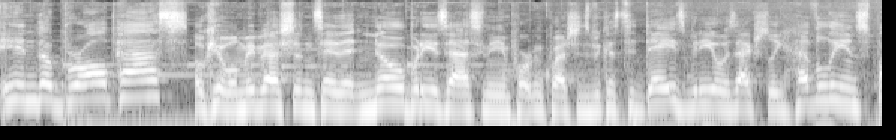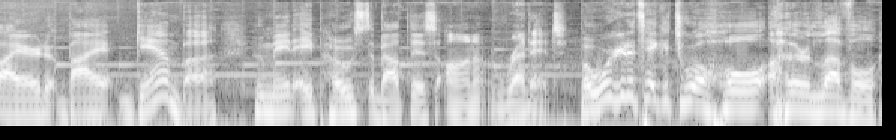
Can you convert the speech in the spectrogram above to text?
in the Brawl Pass? Okay, well maybe I shouldn't say that nobody is asking the important questions because today's video is actually heavily inspired by Gamba, who made a post about this on Reddit. But we're gonna take it to a whole other level,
